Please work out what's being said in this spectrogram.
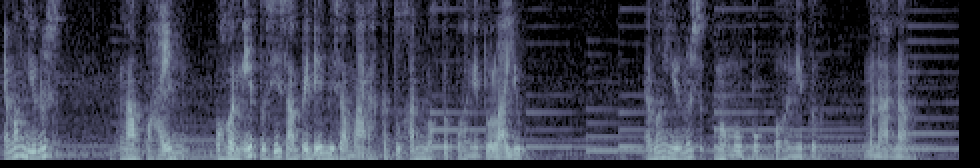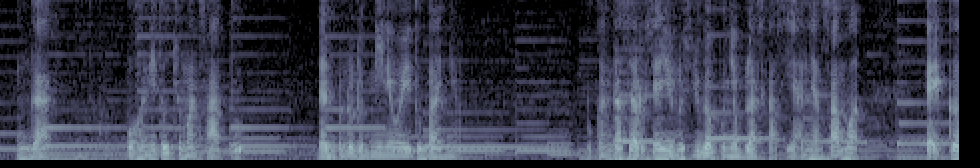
Emang Yunus ngapain pohon itu sih sampai dia bisa marah ke Tuhan waktu pohon itu layu? Emang Yunus memupuk pohon itu, menanam? Enggak. Pohon itu cuma satu dan penduduk Niniwe itu banyak. Bukankah seharusnya Yunus juga punya belas kasihan yang sama kayak ke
